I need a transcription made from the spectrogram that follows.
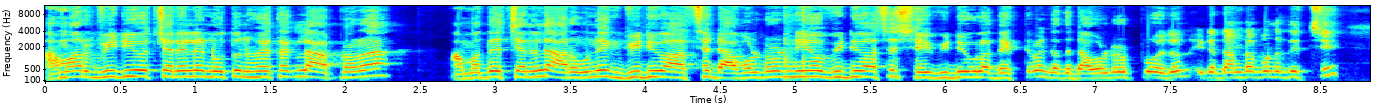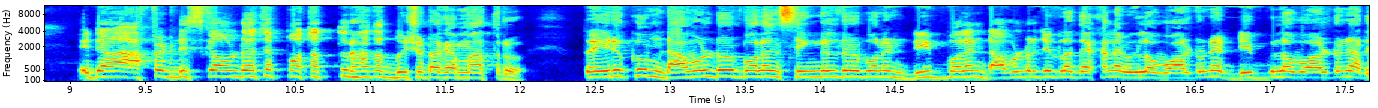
আমার ভিডিও চ্যানেলে নতুন হয়ে থাকলে আপনারা আমাদের চ্যানেলে আরও অনেক ভিডিও আছে ডাবল ডোর নিয়েও ভিডিও আছে। সেই ভিডিওগুলো দেখতে পাবেন যাদের ডাবল ডোর প্রয়োজন। এটা দামটা বলে দিচ্ছি। এটা আফটার ডিসকাউন্ট হচ্ছে পঁচাত্তর হাজার দুশো টাকা মাত্র। তো এরকম ডাবল ডোর বলেন সিঙ্গেল ডোর বলেন ডিপ বলেন ডাবল ডোর যেগুলো দেখালাম, এগুলো ওয়ালটনের ডিপগুলো ওয়ালটনের আর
